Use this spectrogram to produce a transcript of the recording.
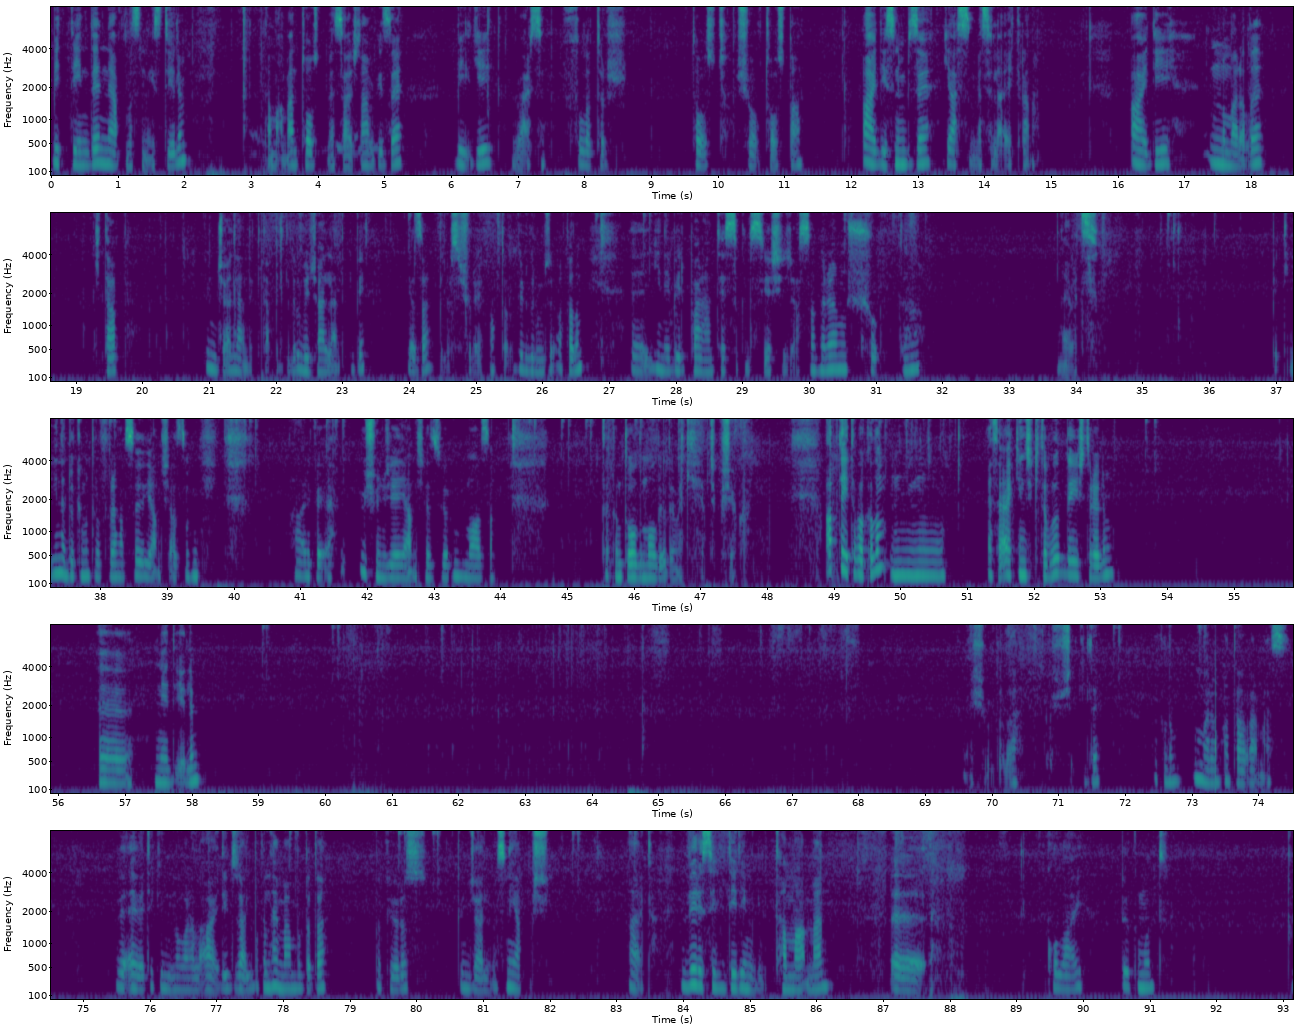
bittiğinde ne yapmasını isteyelim. Tamamen toast mesajdan bize bilgi versin. Flutter toast show toast'tan ID'sini bize yazsın mesela ekrana. ID numaralı kitap güncellendi. Kitap bilgileri güncellendi gibi yazabiliriz. Şuraya nokta virgülümüzü atalım. Ee, yine bir parantez sıkıntısı yaşayacağız sanırım. Şurada. Evet. Peki yine document referansı yanlış yazdım. Harika ya. Üçüncüye yanlış yazıyorum. Muazzam. Takıntı oldu mu oluyor demek. Yapacak bir şey yok. Update'e bakalım. Hmm, mesela ikinci kitabı değiştirelim. Ee, ne diyelim? Şurada da şu şekilde. Bakalım umarım hata vermez. Ve evet iki numaralı ID düzeldi. Bakın hemen burada da bakıyoruz. Güncellemesini yapmış. Harika. Veri dediğim gibi tamamen e, kolay. Document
